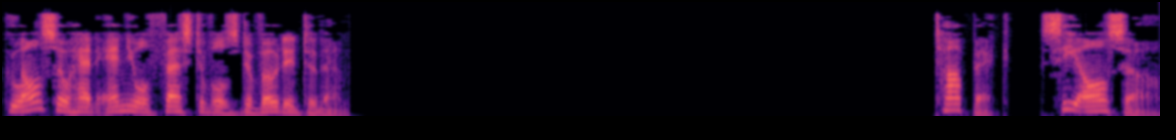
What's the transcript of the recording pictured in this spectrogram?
who also had annual festivals devoted to them. See also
